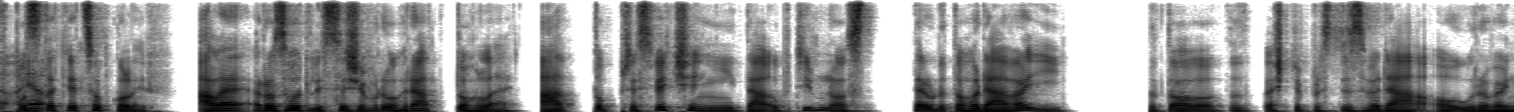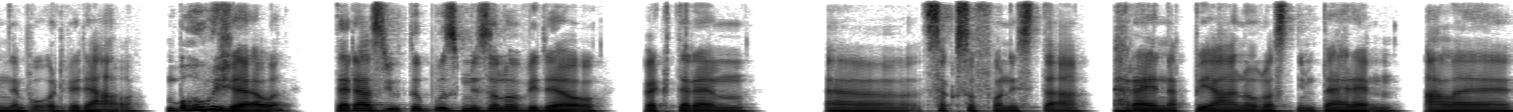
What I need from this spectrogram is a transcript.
v podstatě cokoliv. Ale rozhodli se, že budou hrát tohle. A to přesvědčení, ta upřímnost, kterou do toho dávají, to, toho, to ještě prostě zvedá o úroveň nebo o dvě dál. Bohužel, teda z YouTube zmizelo video, ve kterém uh, saxofonista hraje na piano vlastním pérem, ale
